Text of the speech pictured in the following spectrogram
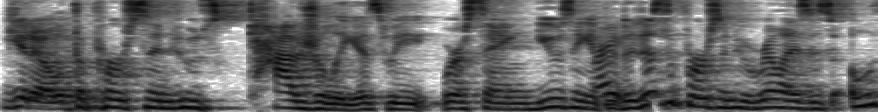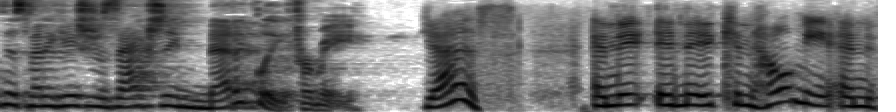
you know, the person who's casually, as we were saying, using it, right. but it is the person who realizes, oh, this medication is actually medically for me. Yes. And it, and it can help me. And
